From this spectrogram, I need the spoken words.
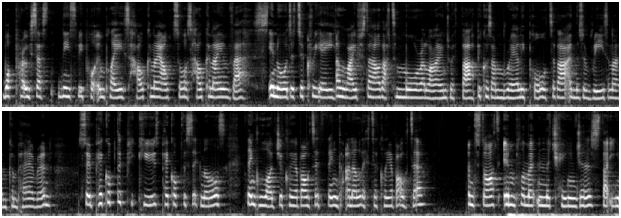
What process needs to be put in place? How can I outsource? How can I invest in order to create a lifestyle that's more aligned with that? Because I'm really pulled to that and there's a reason I'm comparing. So pick up the cues, pick up the signals, think logically about it, think analytically about it and start implementing the changes that you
